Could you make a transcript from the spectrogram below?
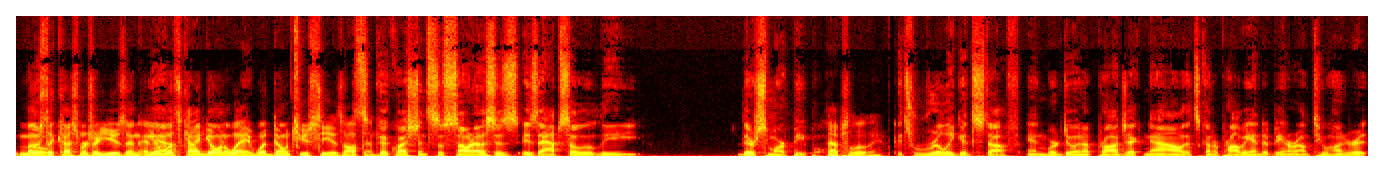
most Oh. of the customers are using, and Yeah. then what's kind of going away? What don't you see as That's a often? good question. So Sonos is, is absolutely, they're smart people. Absolutely. It's really good stuff. And we're doing a project now that's going to probably end up being around 200,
